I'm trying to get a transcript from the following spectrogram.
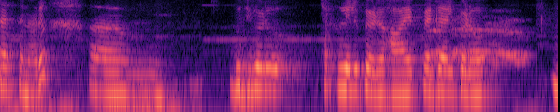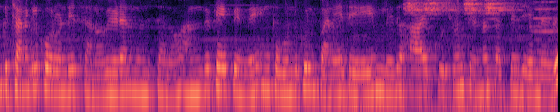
వేస్తున్నారు. బుజ్జిగాడు చక్కగా వెళ్ళిపోయాడు హాయిగా వెళ్ళిపోయాడు. ఇంకా శనగలు కూర వండేసాను వేయడానికి వండేసాను అందుకే అయిపోయింది. ఇంకా వండుకుని పని అయితే ఏం లేదు. హాయ్ కూర్చొని తినడం తప్పించి ఏం లేదు.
